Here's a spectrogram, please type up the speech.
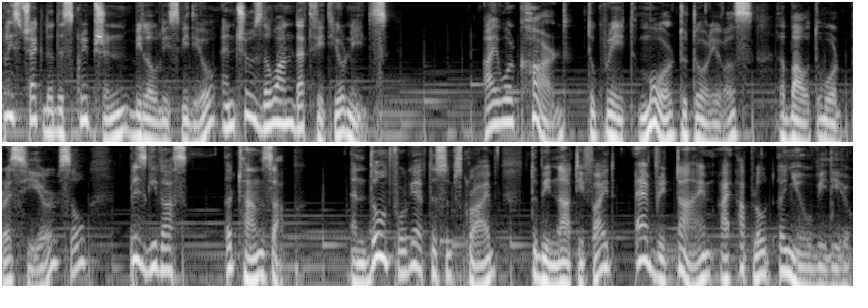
please check the description below this video and choose the one that fit your needs. I work hard to create more tutorials about WordPress here, so please give us a thumbs up. And don't forget to subscribe to be notified every time I upload a new video.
